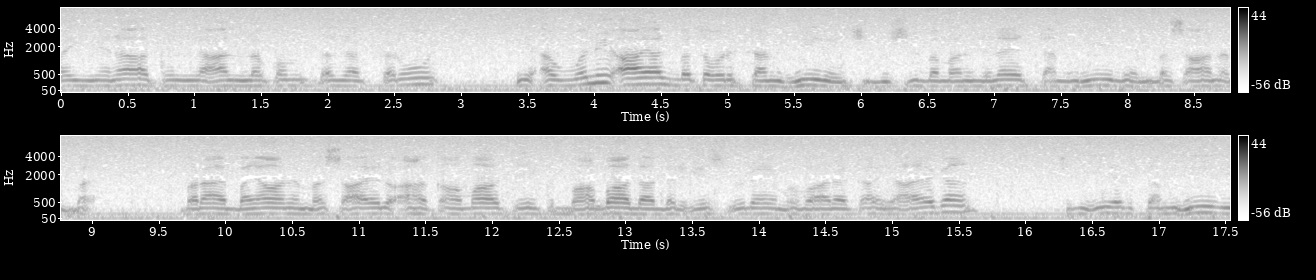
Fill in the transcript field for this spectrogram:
بینات لعلکم تذکرون۔ یہ اولی آیت بطور تمہید ہے، چی بشی بمنزلہ تمہید بسان برای بیان مسائل و احکامات ایک بابادہ در یہ سورہ مبارکہ آئے گا۔ چلی ایک تمہیدی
